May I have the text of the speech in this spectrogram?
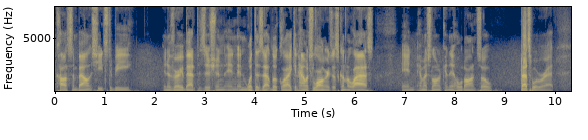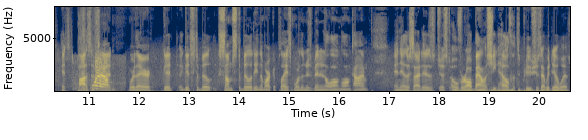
cause some balance sheets to be in a very bad position. And, and what does that look like? And how much longer is this going to last? And how much longer can they hold on? So that's where we're at. It's positive well, side. We're there. Good, a good stability, some stability in the marketplace more than there's been in a long, long time. And the other side is just overall balance sheet health with the producers that we deal with.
